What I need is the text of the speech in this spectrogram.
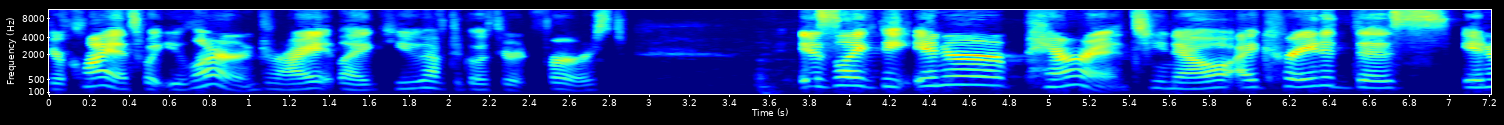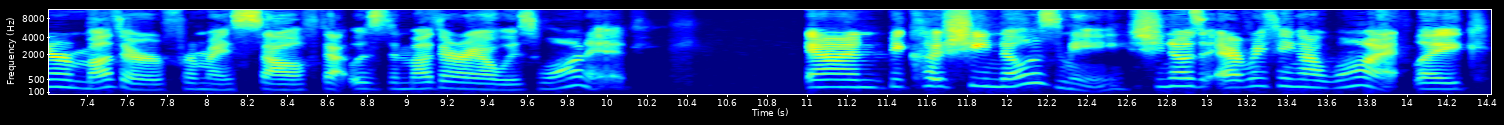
your clients what you learned right? Like you have to go through it first. Is like the inner parent you know? I created this inner mother for myself that was the mother i always wanted and because she knows me she knows everything i want like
